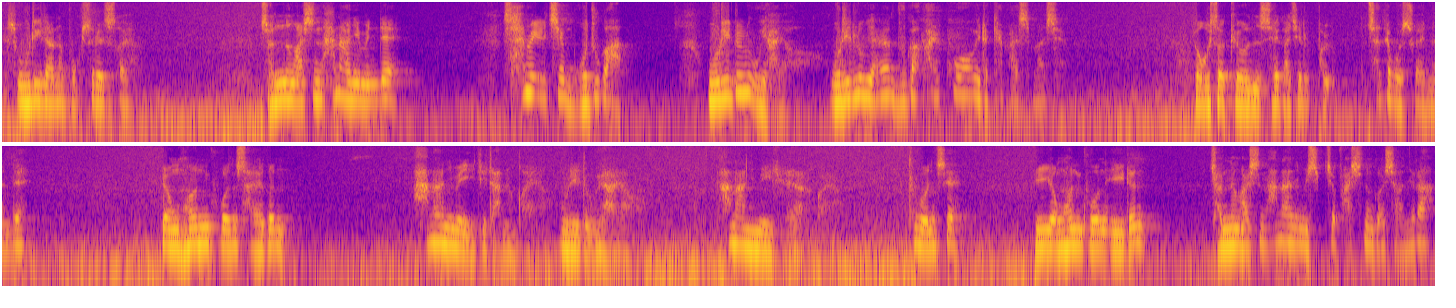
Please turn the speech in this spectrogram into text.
그래서 우리라는 복수를 써요. 전능하신 하나님인데 삼위일체 모두가 우리를 위하여 우리를 위하여 누가 갈고 이렇게 말씀하세요. 여기서 교훈 세 가지를 찾아볼 수가 있는데 영혼 구원 사역은 하나님의 일이라는 거예요. 우리를 위하여 하나님의 일이라는 거예요. 두 번째, 이 영혼 구원의 일은 전능하신 하나님이 직접 하시는 것이 아니라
